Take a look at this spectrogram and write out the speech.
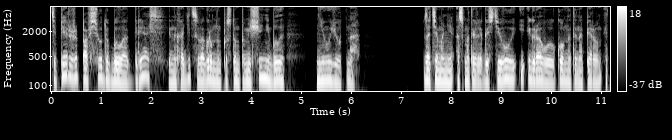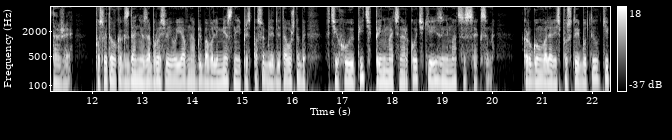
Теперь же повсюду была грязь, и находиться в огромном пустом помещении было неуютно. Затем они осмотрели гостевую и игровую комнаты на первом этаже. После того, как здание забросили, его явно облюбовали местные и приспособили для того, чтобы втихую пить, принимать наркотики и заниматься сексом. Кругом валялись пустые бутылки,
